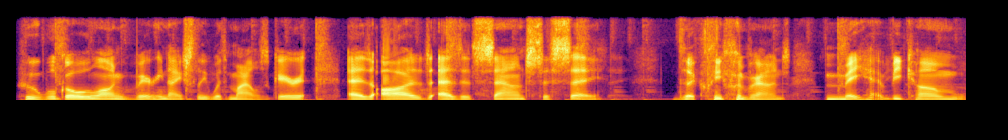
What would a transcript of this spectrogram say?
who will go along very nicely with Myles Garrett. As odd as it sounds to say, the Cleveland Browns may have become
